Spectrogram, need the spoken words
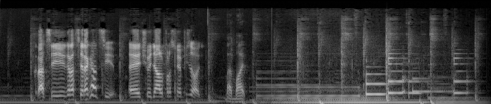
grazie, grazie ragazzi, e ci vediamo al prossimo episodio. Bye bye.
